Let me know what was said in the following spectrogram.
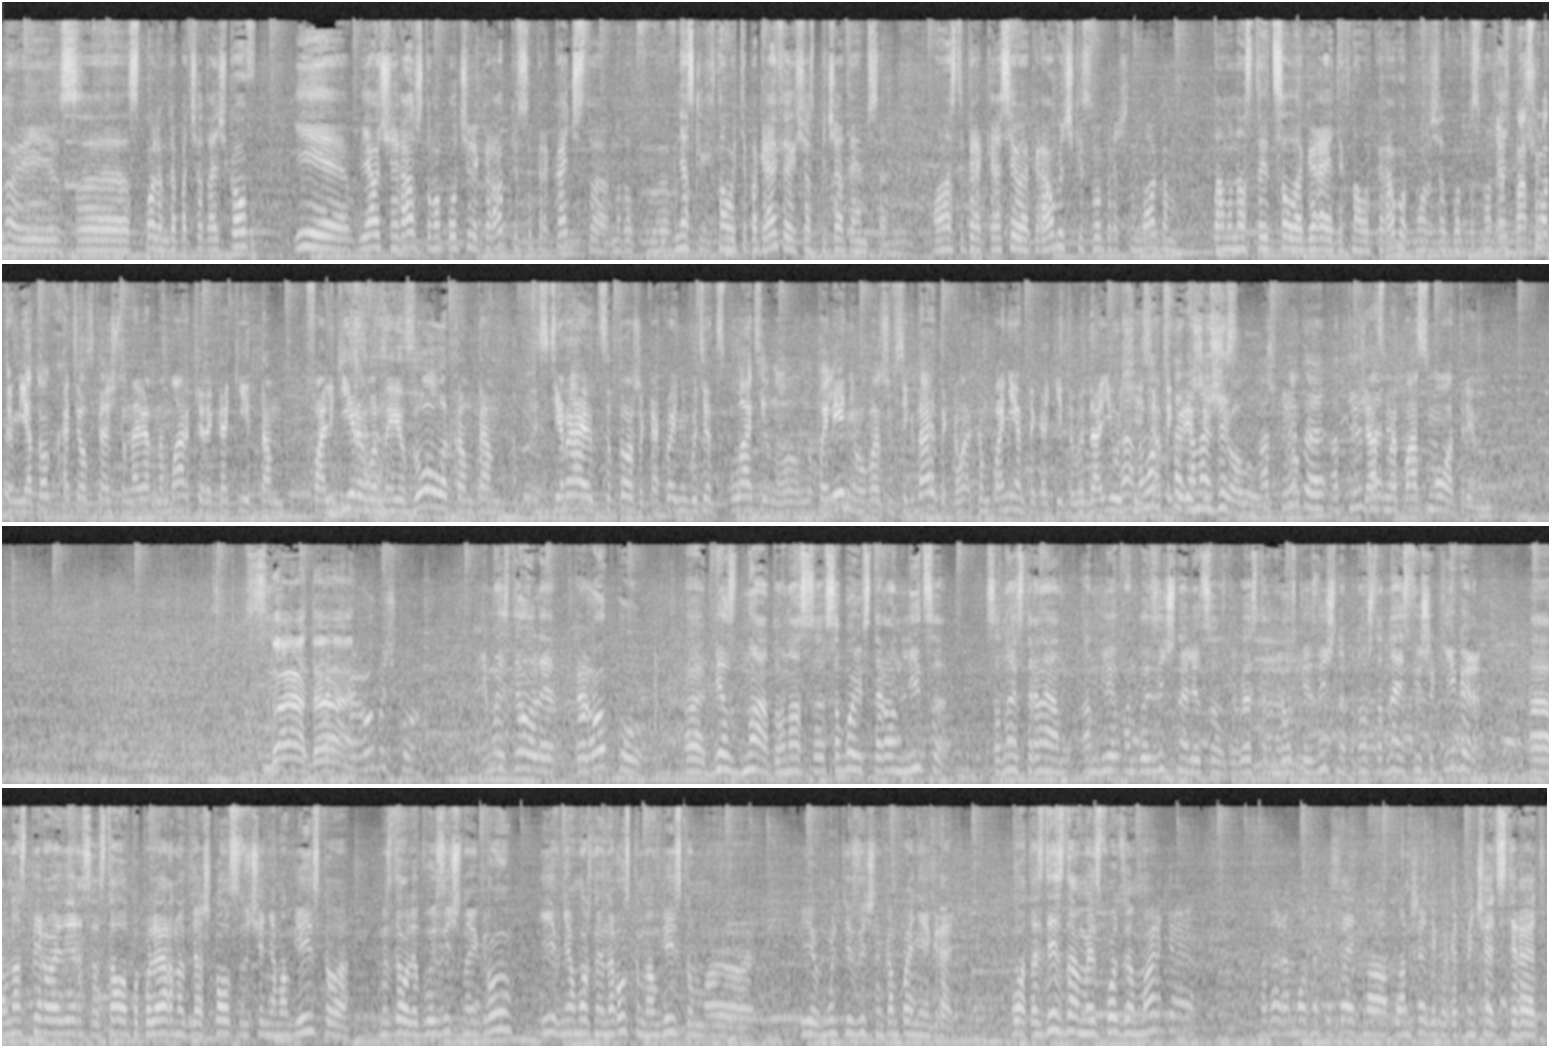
ну и с, с полем для подсчета очков. И я очень рад, что мы получили коробки супер качества. Мы тут в нескольких новых типографиях сейчас печатаемся. У нас теперь красивые коробочки с выборочным лаком. Там у нас стоит целая гора этих новых коробок. Можно сейчас будет посмотреть. Сейчас посмотрим. Я только хотел сказать, что, наверное, маркеры какие-то там фольгированные золотом, там стираются тоже. Какой-нибудь это с платиновым напылением. У вас же всегда это компоненты какие-то выдающиеся. Да, ну вот, а ты кстати, говоришь еще лучше. Открытая, открытая сейчас мы посмотрим. Да, да. Коробочку. И мы сделали коробку э, без дна. То у нас с обоих сторон лица. С одной стороны англи... англоязычное лицо, с другой стороны русскоязычное, потому что одна из фишек игр, э, у нас первая версия стала популярна для школ с изучением английского. Мы сделали двуязычную игру, и в нее можно и на русском, и на английском, э, и в мультиязычной компании играть. Вот, а здесь, да, мы используем маркеры, которые можно писать на планшетиках, отмечать, стирать.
